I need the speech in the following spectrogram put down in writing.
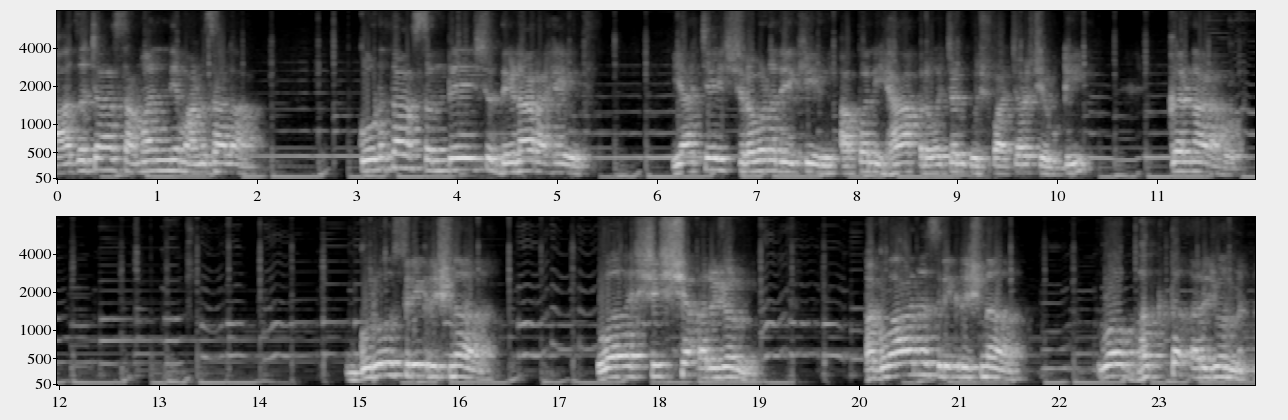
आजच्या सामान्य माणसाला कोणता संदेश देणार आहेत याचे श्रवण देखील आपण ह्या प्रवचन पुष्पाच्या शेवटी करणार आहोत. गुरु श्रीकृष्ण व शिष्य अर्जुन भगवान श्रीकृष्ण व भक्त अर्जुन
